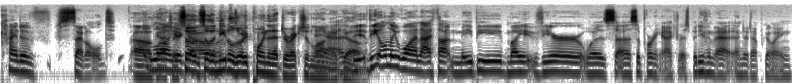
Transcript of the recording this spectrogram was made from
kind of settled Oh, long gotcha. So, ago. so the needle's already pointed that direction long yeah, ago. The, the only one I thought maybe might veer was uh, supporting actress, but even that ended up going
